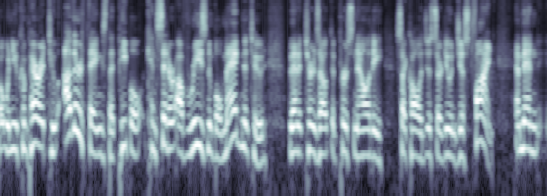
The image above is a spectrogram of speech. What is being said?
But when you compare it to other things that people consider of reasonable magnitude, then it turns out that personality psychologists are doing just fine. And then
